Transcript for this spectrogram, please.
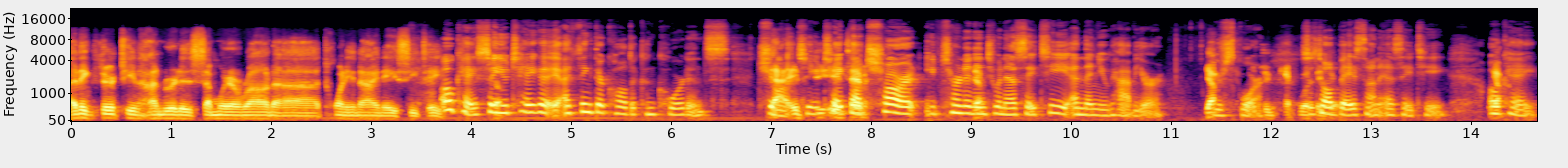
I think 1300 is somewhere around uh 29 ACT. Okay, so you take a, I think they're called a concordance chart. Yeah, so you take that chart, you turn it yep. into an SAT, and then you have your yep. your score. Exactly so it's all do. based on SAT. Okay.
